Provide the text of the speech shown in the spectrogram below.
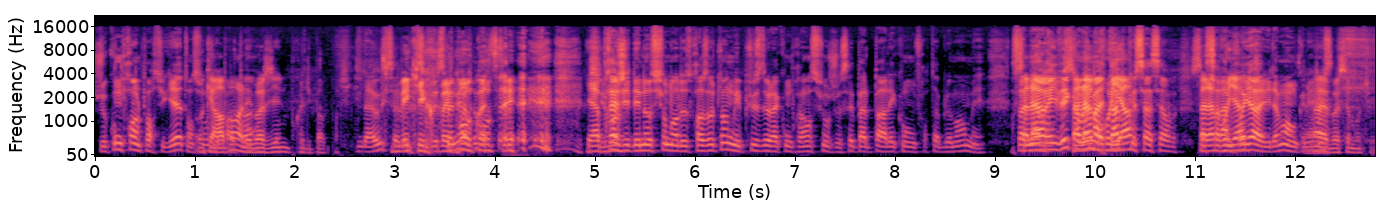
je comprends le portugais, attention. Aucun rapport, parle elle est pas. brésilienne, pourquoi tu parles portugais? Bah oui, ça- mec est complètement Et après, j'ai des notions dans deux, trois autres langues, mais plus de la compréhension. Je sais pas le parler confortablement, mais ça m'est arrivé quand même à table que ça serve. Salam. Brouillard, évidemment, on connaît Ouais, tous. bah, bon, tu.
